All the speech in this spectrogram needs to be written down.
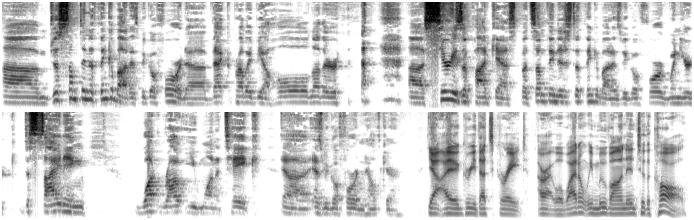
um, just something to think about as we go forward. Uh, that could probably be a whole other uh, series of podcasts, but something to just to think about as we go forward when you're deciding what route you want to take uh, as we go forward in healthcare. Yeah, I agree. That's great. All right. Well, why don't we move on into the call?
